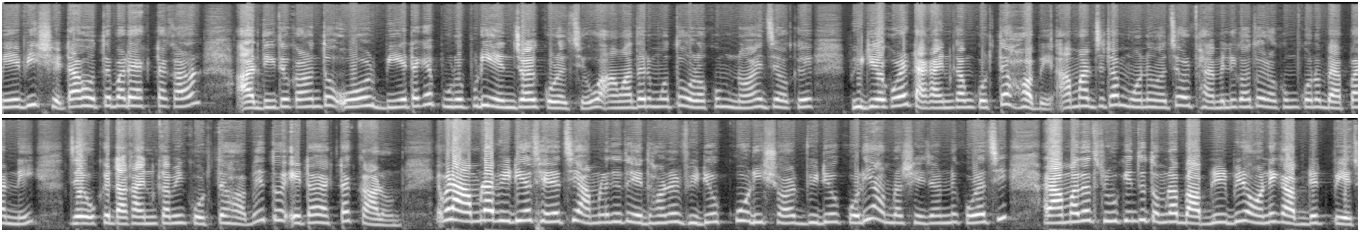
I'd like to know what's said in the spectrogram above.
মেবি সেটা হতে পারে একটা কারণ। আর দ্বিতীয় কারণ তো ওর বিয়েটাকে পুরোপুরি এনজয় করেছে। ও আমাদের মতো ওরকম নয় যে ওকে ভিডিও করে টাকা ইনকাম করতে হবে। আমার যেটা মনে হচ্ছে ওর ফ্যামিলিগত ওরকম কোনো ব্যাপার নেই যে ওকে টাকা ইনকামই করতে হবে। তো এটাও একটা কারণ। এবার আমরা ভিডিও ছেড়েছি, আমরা যেহেতু এ ধরনের ভিডিও করি শর্ট ভিডিও করি, আমরা সেই জন্য করেছি। আর আমাদের থ্রু কিন্তু তোমরা বাবলির বিয়ে অনেক আপডেট পেয়েছ।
